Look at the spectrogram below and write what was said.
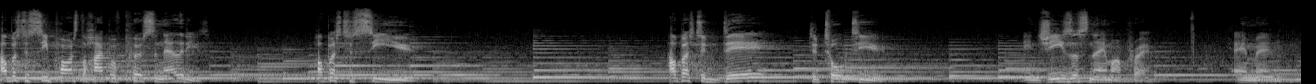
Help us to see past the hype of personalities. Help us to see you. Help us to dare to talk to you. In Jesus' name I pray. Amen.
